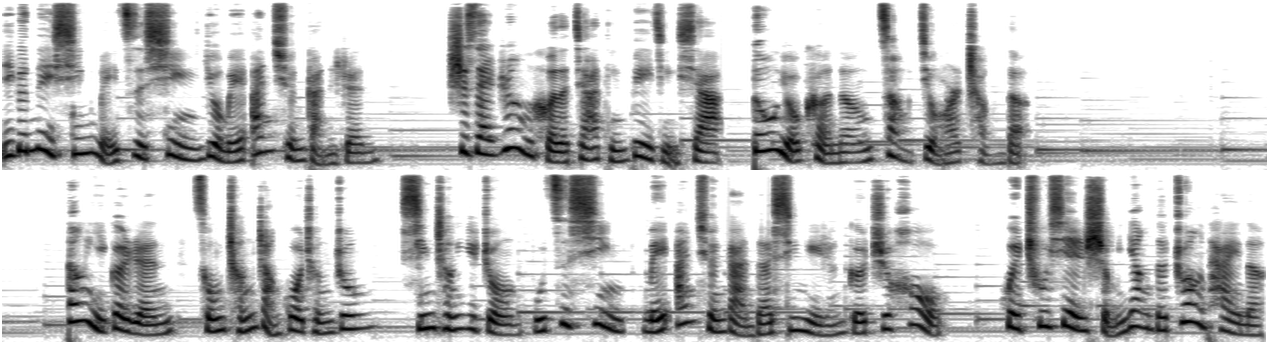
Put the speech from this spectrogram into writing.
一个内心没自信又没安全感的人，是在任何的家庭背景下都有可能造就而成的。当一个人从成长过程中形成一种不自信、没安全感的心理人格之后，会出现什么样的状态呢？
